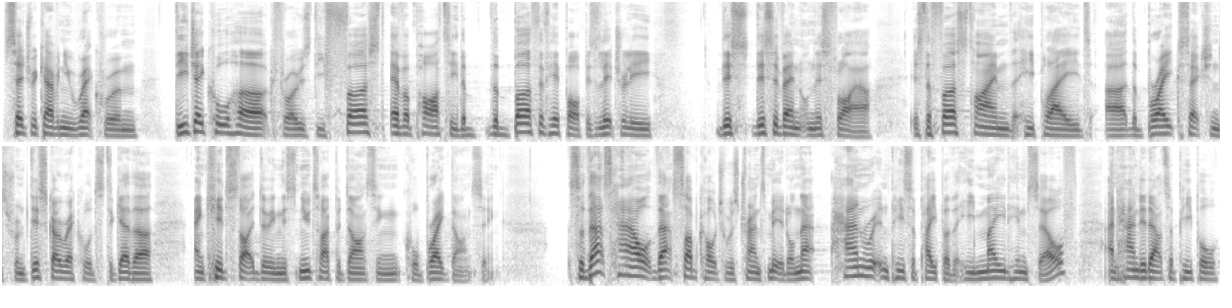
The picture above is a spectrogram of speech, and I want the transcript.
Sedgwick Avenue Rec Room, DJ Kool Herc throws the first ever party. The, the birth of hip hop is literally this, this event on this flyer. is the first time that he played uh, the break sections from disco records together, and kids started doing this new type of dancing called breakdancing. So that's how that subculture was transmitted on that handwritten piece of paper that he made himself and handed out to people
